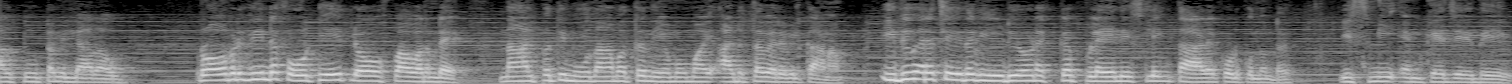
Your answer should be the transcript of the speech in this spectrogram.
ആൾക്കൂട്ടം ഇല്ലാതാവും. റോബർട്ട് ഗ്രീന്റെ ഫോർട്ടി എയ്റ്റ് ലോ ഓഫ് പവറിന്റെ നാൽപ്പത്തി മൂന്നാമത്തെ നിയമവുമായി അടുത്ത വരവിൽ കാണാം. ഇതുവരെ ചെയ്ത വീഡിയോയുടെ ഒക്കെ പ്ലേലിസ്റ്റ് ലിങ്ക് താഴെ കൊടുക്കുന്നുണ്ട്. ഇസ്മി എം കെ ജയദേവ്.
